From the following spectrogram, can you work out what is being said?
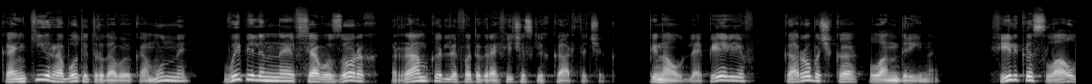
Коньки работы трудовой коммуны, выпиленная вся в узорах рамка для фотографических карточек, пенал для перьев, Коробочка ландрина. Филька слал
